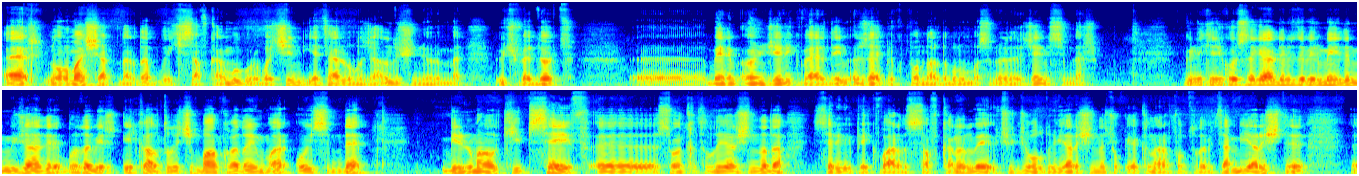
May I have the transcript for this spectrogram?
eğer normal şartlarda bu iki safkanın bu gruba için yeterli olacağını düşünüyorum ben. 3 ve 4 e, benim öncelik verdiğim özellikle kuponlarda bulunmasını önereceğim isimler. Gün ikinci koşusuna geldiğimizde bir maiden mücadele. Burada bir ilk altılı için banko adayım var. O isimde bir numaralı Keep Safe. Ee, son katıldığı yarışında da Selim İpek vardı Safkan'ın ve üçüncü olduğu yarışında çok yakın ara fotoda biten bir yarıştı. Ee,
